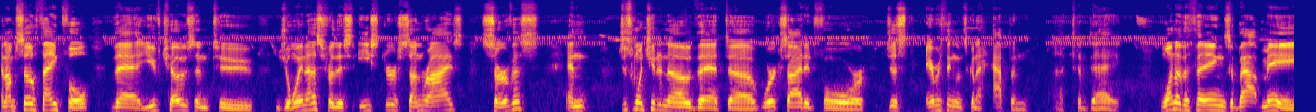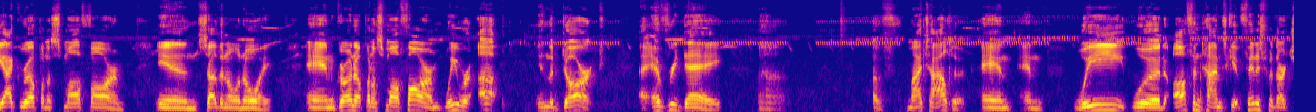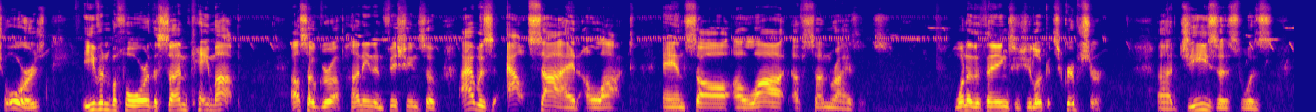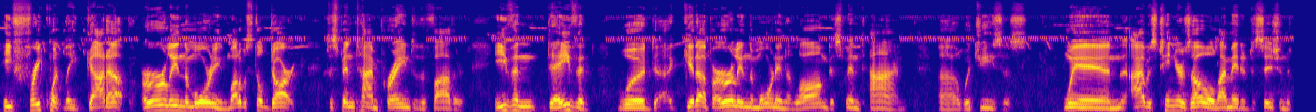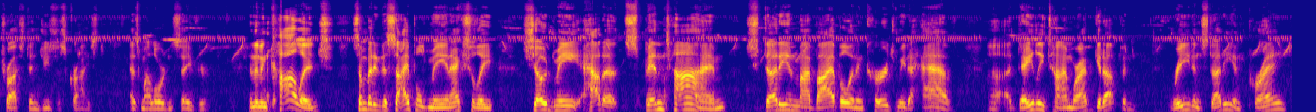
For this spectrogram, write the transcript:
And I'm so thankful that you've chosen to join us for this Easter sunrise service. And just want you to know that uh, we're excited for just everything that's going to happen uh, today. One of the things about me, I grew up on a small farm in southern Illinois. And growing up on a small farm, we were up in the dark uh, every day uh, of my childhood. And, and we would oftentimes get finished with our chores even before the sun came up. I also grew up hunting and fishing, so I was outside a lot and saw a lot of sunrises. One of the things as you look at scripture, uh, Jesus was, he frequently got up early in the morning while it was still dark to spend time praying to the Father. Even David would uh, get up early in the morning and long to spend time uh, with Jesus. When I was 10 years old, I made a decision to trust in Jesus Christ as my Lord and Savior. And then in college, somebody discipled me and actually showed me how to spend time studying my Bible and encouraged me to have uh, a daily time where I'd get up and read and study and pray.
